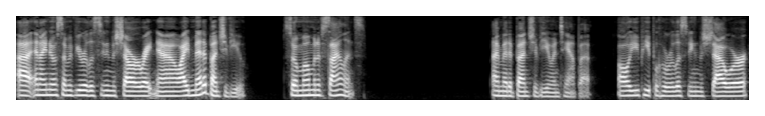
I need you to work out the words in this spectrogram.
Uh, and I know some of you are listening in the shower right now. I met a bunch of you. So, a moment of silence. I met a bunch of you in Tampa. All you people who are listening in the shower.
